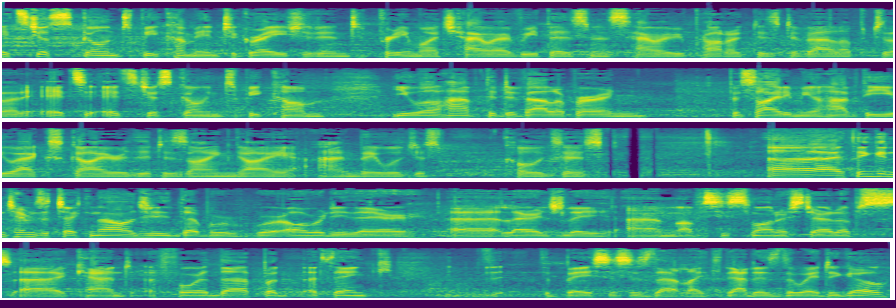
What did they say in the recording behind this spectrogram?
it's just going to become integrated into pretty much how every business, how every product is developed? That it's it's just going to become you will have the developer and beside him you'll have the UX guy or the design guy, and they will just coexist. Uh, I think in terms of technology that we're, we're already there uh, largely. Um, obviously, smaller startups uh, can't afford that, but I think the, the, basis is that like that is the way to go.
